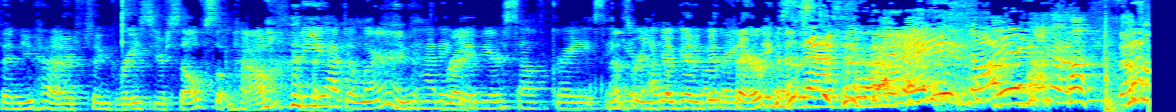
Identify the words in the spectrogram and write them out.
Then you have to grace yourself somehow. But you have to learn how to Right. give yourself grace. And That's give where you other go get a people good grace. therapist. Exactly right. right. That's Come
